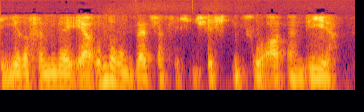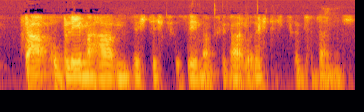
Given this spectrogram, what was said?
die ihre Familie eher unteren gesellschaftlichen Schichten zuordnen, die da Probleme haben, wichtig zu sehen, ob sie wahlberechtigt sind oder nicht.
